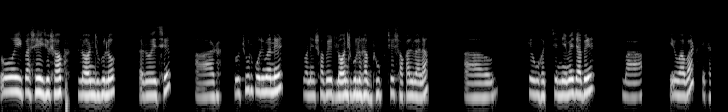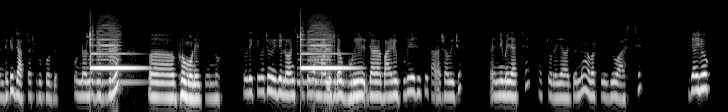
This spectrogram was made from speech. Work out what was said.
তো এই পাশে এই যে সব লঞ্চগুলো রয়েছে, আর প্রচুর পরিমাণে মানে সবে লঞ্চগুলো সব ঢুকছে সকালবেলা। কেউ হচ্ছে নেমে যাবে বা কেউ আবার এখান থেকে যাত্রা শুরু করবে অন্যান্য দ্বীপগুলো ভ্রমণের জন্য। তো দেখতে পাচ্ছেন ওই যে লঞ্চ থেকে মানুষরা ঘুরে, যারা বাইরে ঘুরে এসেছে তারা সব এই নেমে যাচ্ছে, সব চলে যাওয়ার জন্য আবার কেউ কেউ আসছে। যাই হোক,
